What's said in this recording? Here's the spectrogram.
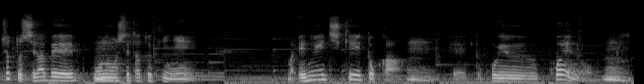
ちょっと調べ物をしてた時に、まあ、NHK とか、うん。えー、とこういう声のうん。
